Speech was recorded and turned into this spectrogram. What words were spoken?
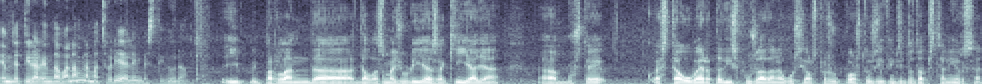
hem de tirar endavant amb la majoria de la investidura. I parlant de, de les majories aquí i allà, eh, vostè està oberta, disposada a negociar els pressupostos i fins i tot abstenir-se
